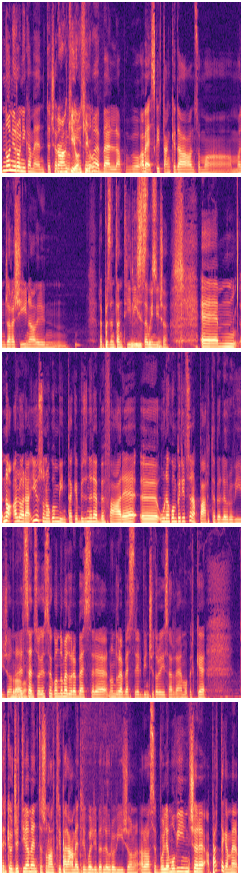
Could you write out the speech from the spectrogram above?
non ironicamente. Cioè No, proprio anch'io, mi- Secondo me anch'io. è bella. proprio- vabbè, è scritta anche da insomma Mangiaracina, mm, rappresentanti di lista, quindi, sì. cioè. Ehm, no, allora io sono convinta che bisognerebbe fare eh, una competizione a parte per l'Eurovision, Brava. nel senso che secondo me dovrebbe essere, non dovrebbe essere il vincitore di Sanremo perché. Perché oggettivamente sono altri parametri quelli per l'Eurovision. Allora, se vogliamo vincere, a parte che a me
